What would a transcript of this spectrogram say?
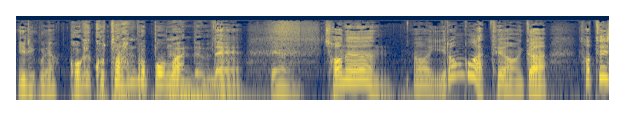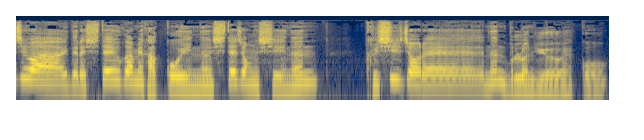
일이고요. 거기 코털 함부로 뽑으면 안 됩니다. 네. 예. 저는 어, 이런 것 같아요. 그러니까 서태지와 아이들의 시대 유감이 갖고 있는 시대 정신은 그 시절에는 물론 유효했고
